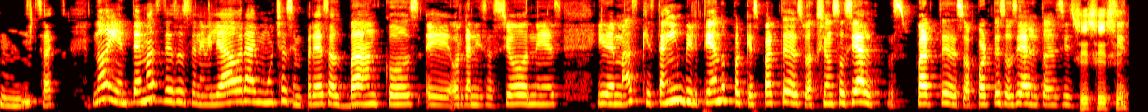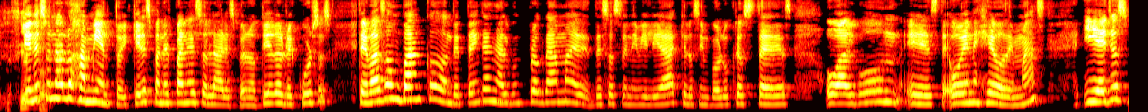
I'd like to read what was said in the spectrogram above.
Exacto. No, y en temas de sostenibilidad ahora hay muchas empresas, bancos, eh, organizaciones y demás que están invirtiendo porque es parte de su acción social, es parte de su aporte social. Entonces, si, tienes un alojamiento y quieres poner paneles solares, pero no tienes los recursos, te vas a un banco donde tengan algún programa de, sostenibilidad que los involucre a ustedes o algún este, ONG o demás, y ellos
